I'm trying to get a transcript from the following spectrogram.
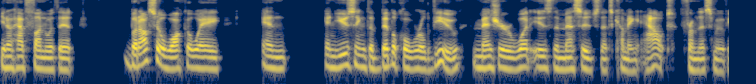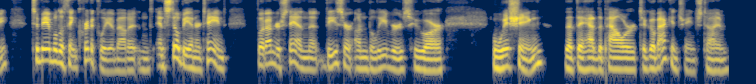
you know have fun with it but also walk away and and using the biblical worldview measure what is the message that's coming out from this movie to be able to think critically about it and and still be entertained but understand that these are unbelievers who are wishing that they had the power to go back and change time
